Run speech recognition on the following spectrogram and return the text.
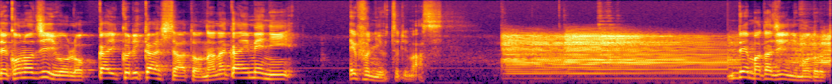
でこの G を6回繰り返した後7回目に F に移ります。でまた G に戻ると。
